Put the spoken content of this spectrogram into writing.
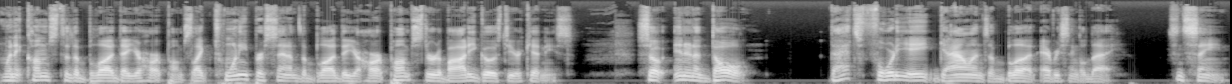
when it comes to the blood that your heart pumps, like 20% of the blood that your heart pumps through the body goes to your kidneys. So, in an adult, that's 48 gallons of blood every single day. It's insane,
